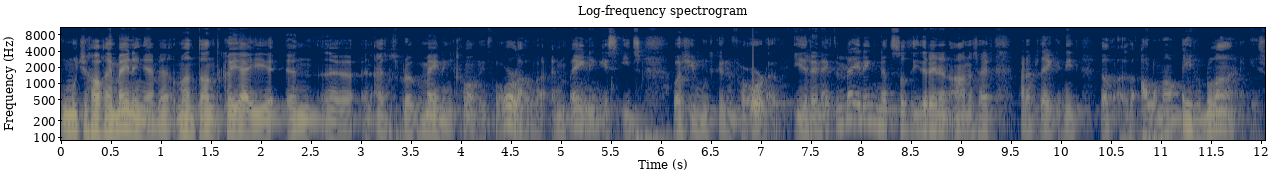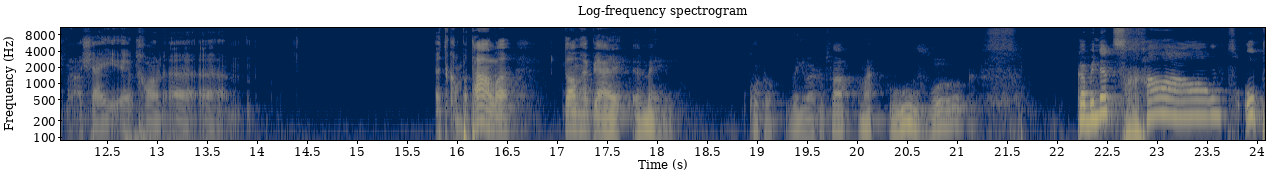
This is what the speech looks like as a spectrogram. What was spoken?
moet je gewoon geen mening hebben. Want dan kun jij een, uh, een uitgesproken mening gewoon niet veroorloven. Een mening is iets wat je moet kunnen veroorloven. Iedereen heeft een mening, net zoals iedereen een anus heeft. Maar dat betekent niet dat het allemaal even belangrijk is. Maar als jij uh, gewoon uh, het kan betalen, dan heb jij een mening. Kortom, ik weet niet waar het op staat, maar hoe. Kabinet schaalt op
